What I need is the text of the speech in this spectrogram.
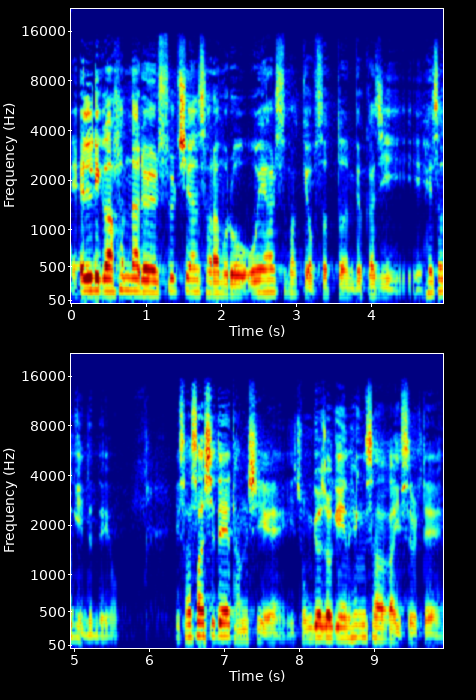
엘리가 한나를 술 취한 사람으로 오해할 수밖에 없었던 몇 가지 해석이 있는데요. 이 사사 시대 당시에 이 종교적인 행사가 있을 때이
